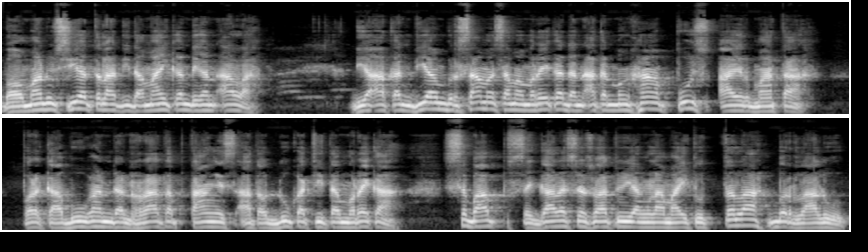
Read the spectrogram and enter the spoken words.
bahwa manusia telah didamaikan dengan Allah. Dia akan diam bersama-sama mereka dan akan menghapus air mata, perkabungan dan ratap tangis atau duka cita mereka. Sebab segala sesuatu yang lama itu telah berlalu.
